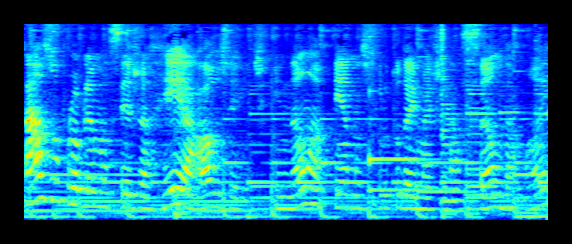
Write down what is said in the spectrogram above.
Caso o problema seja real, gente, e não apenas fruto da imaginação da mãe,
